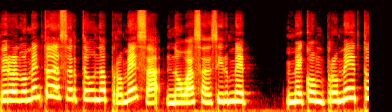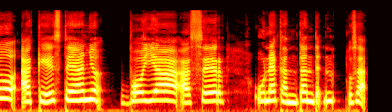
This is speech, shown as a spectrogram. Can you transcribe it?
Pero al momento de hacerte una promesa, no vas a decir, me, me comprometo a que este año voy a hacer una cantante. O sea,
